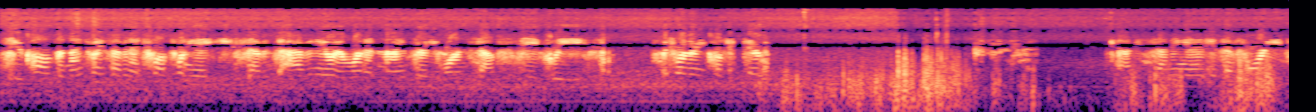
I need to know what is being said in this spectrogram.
two calls at 927 at 1228 East 7th Avenue and one at 931 South Stapley. Which one are you closer to? Copy, it. It's at 48.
